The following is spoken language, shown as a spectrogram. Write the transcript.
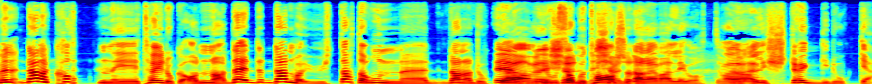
Men denne katten i Tøydukke Anna, de, de, den var ute etter hun eh, denne dukken. Ja, men det skjønner, sabotasje skjønner jeg veldig godt. Det var Ja. en veldig stygg dukke.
